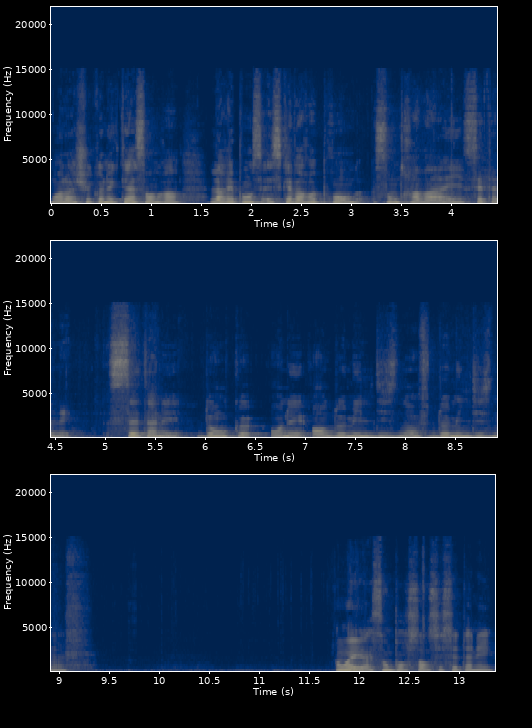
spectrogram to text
Voilà, je suis connecté à Sandra. La réponse, est-ce qu'elle va reprendre son travail Cette année. Cette année. Donc, on est en 2019. 2019. Oui, à 100%, c'est cette année.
